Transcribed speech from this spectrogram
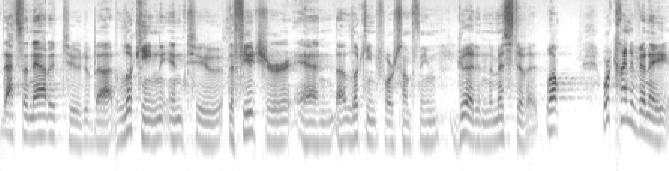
that's an attitude about looking into the future and uh, looking for something good in the midst of it. Well, we're kind of in a,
